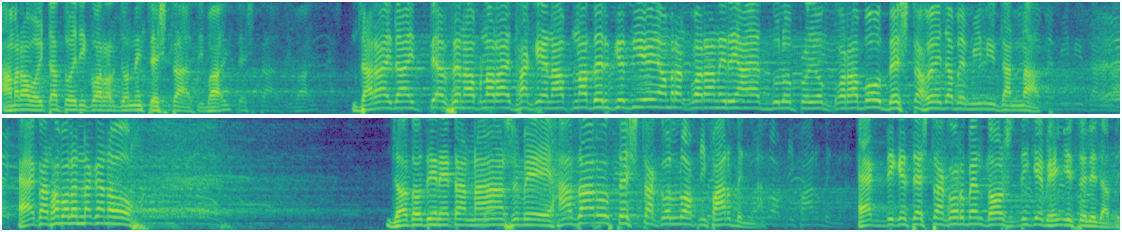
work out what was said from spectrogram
আমরা ওইটা তৈরি করার জন্য চেষ্টা আছি ভাই। যারাই দায়িত্বে আছেন, আপনারাই থাকেন। আপনাদেরকে দিয়ে আমরা কোরআনের এই আয়াতগুলো প্রয়োগ করাবো। দেশটা হয়ে যাবে মিনি জান্নাত। এক কথা বলেন না কেন? যতদিন এটা না আসবে, হাজারো চেষ্টা করলেও আপনি পারবেন না। একদিকে চেষ্টা করবেন দশ দিকে ভেঙে চলে যাবে।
